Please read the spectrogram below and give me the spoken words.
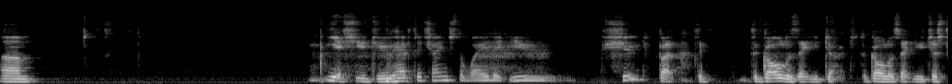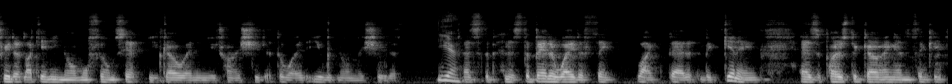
um, yes, you do have to change the way that you shoot, but the the goal is that you don't. The goal is that you just treat it like any normal film set. You go in and you try and shoot it the way that you would normally shoot it. Yeah, that's the and it's the better way to think like that at the beginning, as opposed to going and thinking,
